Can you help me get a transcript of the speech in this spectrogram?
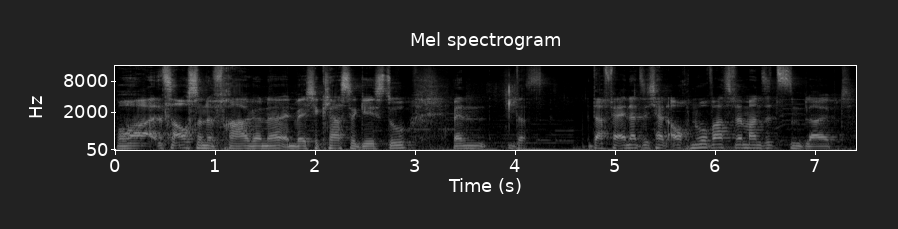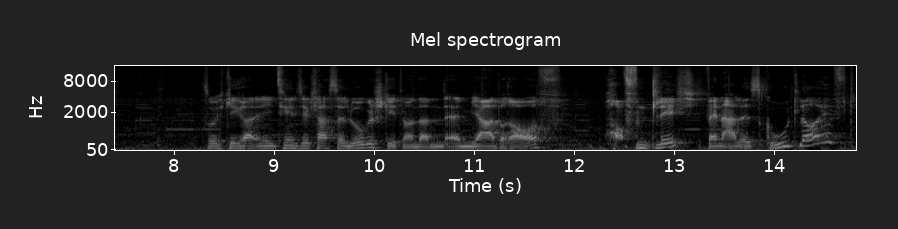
Boah, ist auch so eine Frage, ne? In welche Klasse gehst du? Wenn das. Da verändert sich halt auch nur was, wenn man sitzen bleibt. So, ich gehe gerade in die 10. Klasse. Logisch geht man dann im Jahr drauf. Hoffentlich, wenn alles gut läuft,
